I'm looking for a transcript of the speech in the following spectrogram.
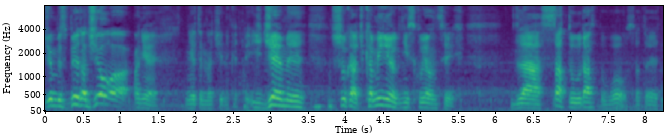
Idziemy zbierać zioła! A nie, nie ten odcinek. Idziemy szukać kamieni ogniskujących dla Satura... Wow, jest?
